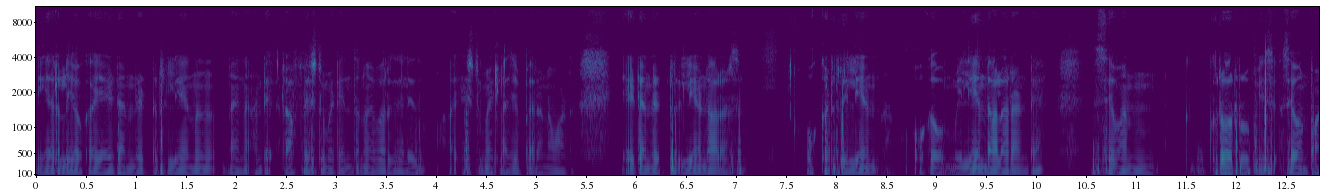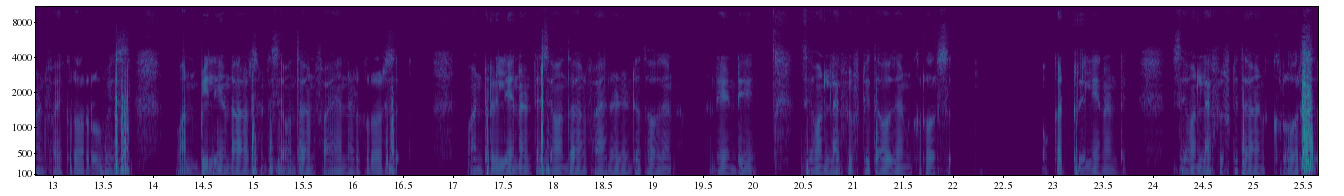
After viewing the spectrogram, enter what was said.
నియర్లీ ఒక ఎయిట్ హండ్రెడ్ ట్రిలియన్ నైన్ అంటే రఫ్ ఎస్టిమేట్. ఎంతనో ఎవరికి తెలియదు ఎస్టిమేట్లా చెప్పారన్నమాట. Eight hundred trillion dollars. ఒక ట్రిలియన్ ఒక మిలియన్ డాలర్ అంటే seven crore rupees seven point five crore rupees one billion dollars అంటే seven thousand five hundred crores one trillion అంటే seven thousand five hundred into thousand అంటే ఏంటి? Seven lakh fifty thousand crores ఒక ట్రిలియన్ అంటే seven lakh fifty thousand crores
